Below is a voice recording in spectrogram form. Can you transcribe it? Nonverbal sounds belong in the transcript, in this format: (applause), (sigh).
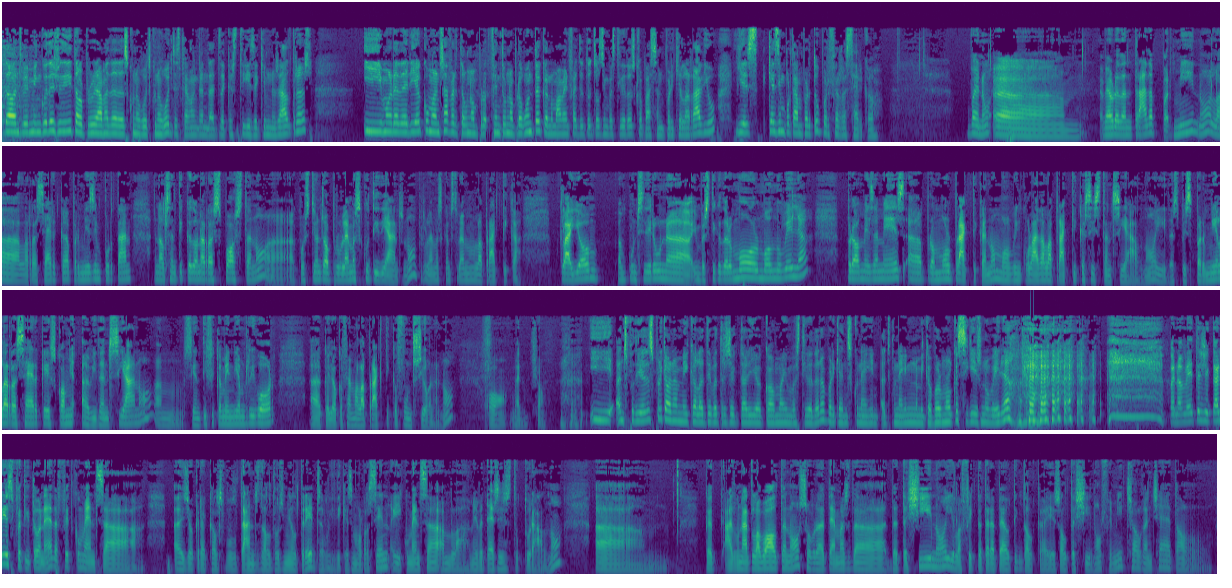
Doncs benvinguda, Judit, al programa de Desconeguts Coneguts. Estem encantats de que estiguis aquí amb nosaltres. I m'agradaria començar fent-te una, fent una pregunta que normalment faig a tots els investigadors que passen per aquí a la ràdio, i és què és important per tu per fer recerca? Bueno, eh, a veure, d'entrada, per mi, no, la, la recerca per mi és important en el sentit que dona resposta no, a qüestions o problemes quotidians, no, problemes que ens trobem en la pràctica. Clar, jo em considero una investigadora molt, molt novella, però a més a més, eh, però molt pràctica, no? molt vinculada a la pràctica assistencial. No? I després, per mi, la recerca és com evidenciar, no? amb, científicament i amb rigor, eh, que allò que fem a la pràctica funciona. No? O, bueno, això. I ens podries explicar una mica la teva trajectòria com a investigadora perquè ens coneguin, et coneguin una mica, per molt que siguis novella? (laughs) Bueno, la meva trajectòria és petitona, eh? De fet, comença, eh, jo crec que als voltants del 2013, vull dir que és molt recent, i comença amb la meva tesi doctoral, no? Eh, que ha donat la volta no? sobre temes de, de teixir no? i l'efecte terapèutic del que és el teixir, no? el fer mitja, el ganxet, el,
